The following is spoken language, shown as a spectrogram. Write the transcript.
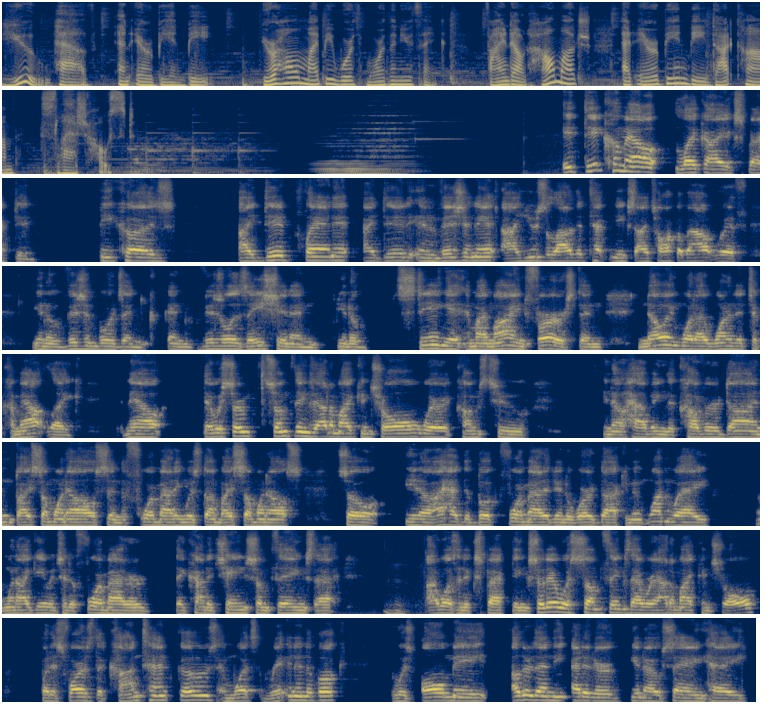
you have an Airbnb. Your home might be worth more than you think. Find out how much at airbnb.com/slash host. It did come out like I expected because I did plan it, I did envision it. I used a lot of the techniques I talk about with, you know, vision boards and and visualization and, you know, seeing it in my mind first and knowing what I wanted it to come out like. Now, there were some some things out of my control where it comes to, you know, having the cover done by someone else and the formatting was done by someone else. So, you know, I had the book formatted in a Word document one way, and when I gave it to the formatter, they kind of changed some things that mm-hmm. I wasn't expecting. So there were some things that were out of my control. But as far as the content goes and what's written in the book, was all me, other than the editor, you know, saying, hey,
